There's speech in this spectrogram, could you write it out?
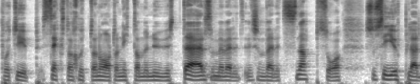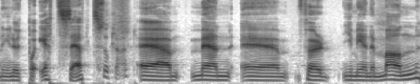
på typ 16, 17, 18, 19 minuter som är väldigt, liksom väldigt snabbt så, så ser ju uppladdningen ut på ett sätt. Eh, men eh, för gemene man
